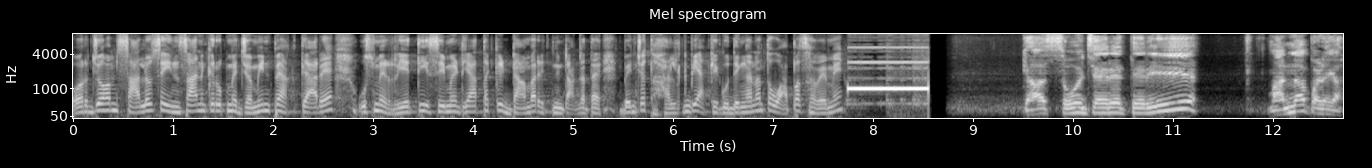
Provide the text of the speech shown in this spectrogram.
और जो हम सालों से इंसान के रूप में ज़मीन पे अख्तियार है, उसमें रेती, सीमेंट, यहाँ तक कि डामर इतनी ताकत है। बेंचत हल्क भी आके कूदेंगा ना तो वापस हवे में। क्या सोच है रे तेरी? मानना पड़ेगा।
